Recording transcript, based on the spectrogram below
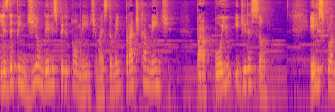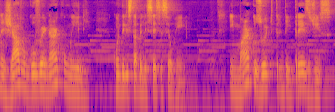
Eles dependiam dele espiritualmente, mas também praticamente, para apoio e direção. Eles planejavam governar com ele quando ele estabelecesse seu reino. Em Marcos 8,33 diz:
